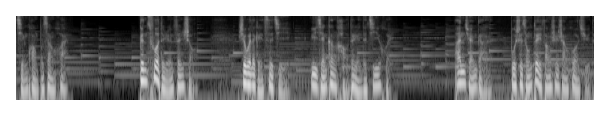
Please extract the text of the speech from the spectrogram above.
情况不算坏。跟错的人分手，是为了给自己遇见更好的人的机会。安全感不是从对方身上获取的，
